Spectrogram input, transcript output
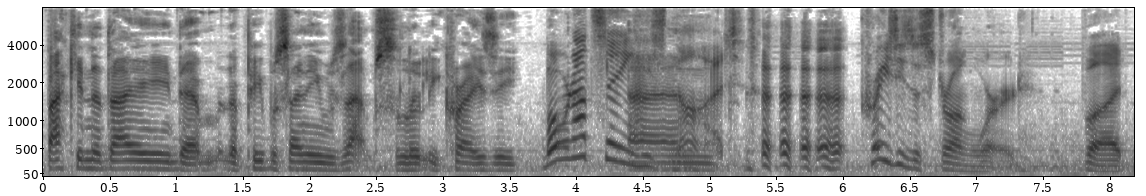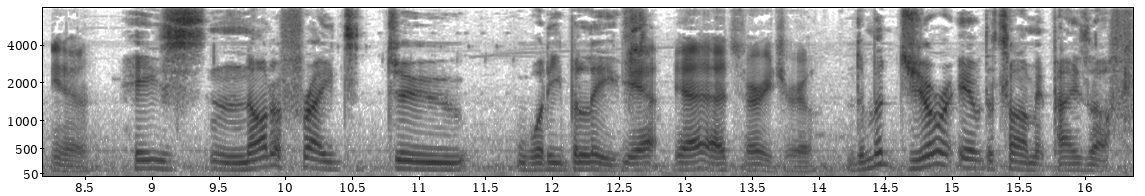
Back in the day, the, the people saying he was absolutely crazy. But we're not saying he's And- not. Crazy's a strong word, but, you know. He's not afraid to do what he believes. Yeah, yeah, that's very true. The majority of the time, it pays off.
